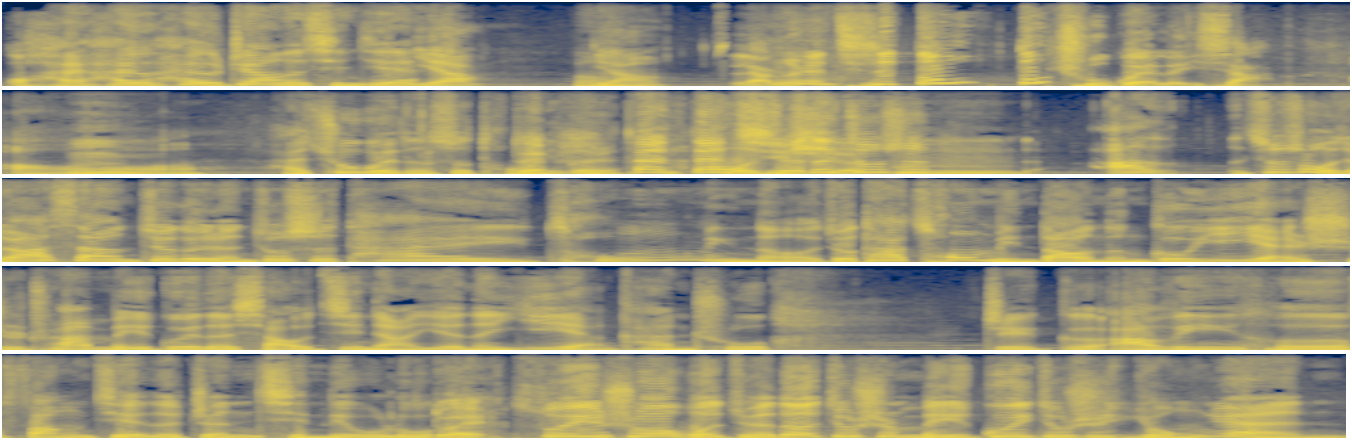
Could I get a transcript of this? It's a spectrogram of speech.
哦，还还有还有这样的情节？呀嗯。呀，两个人其实都都出轨了一下，哦，还出轨的是同一个人。但但其我觉得就是嗯。啊，就是我觉得阿 Sam 这个人就是太聪明了，就他聪明到能够一眼识穿玫瑰的小伎俩，也能一眼看出这个阿 Vin 和芳姐的真情流露。对，所以说，我觉得就是玫瑰就是永远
